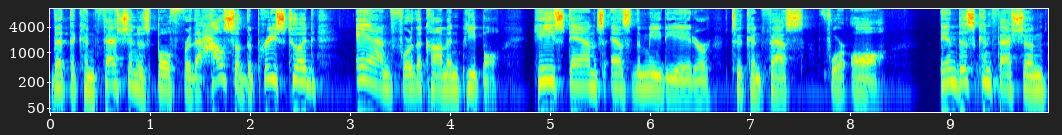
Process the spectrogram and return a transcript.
that the confession is both for the house of the priesthood and for the common people. He stands as the mediator to confess for all. In this confession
